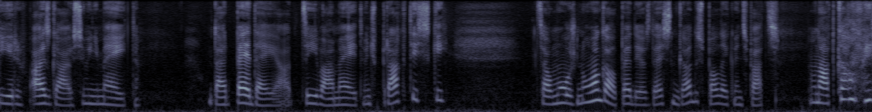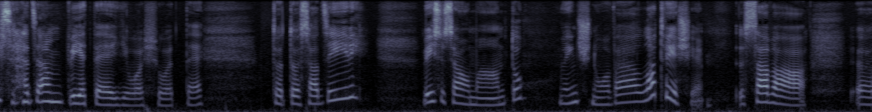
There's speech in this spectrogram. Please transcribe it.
ir aizgājusi viņa meita. Un tā ir pēdējā dzīvā meita. Viņš praktiski savu mūžu nogali pēdējos desmit gadus, paliek viens pats. Un atkal mēs redzam vietējo šo te, to, to sadzīvi, visu savu mantu. Viņš novēla latviešiem, savā uh,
